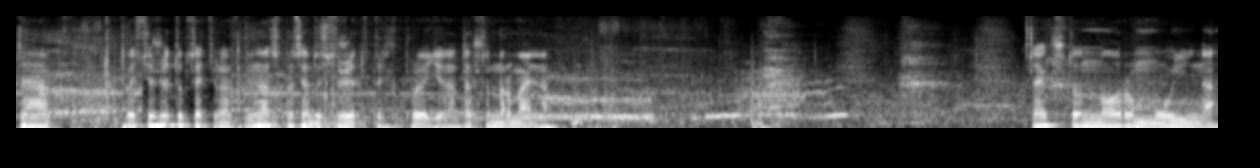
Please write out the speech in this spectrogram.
Так, по сюжету, кстати, у нас 12% сюжета пройдено, так что нормально. Так что нормально.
